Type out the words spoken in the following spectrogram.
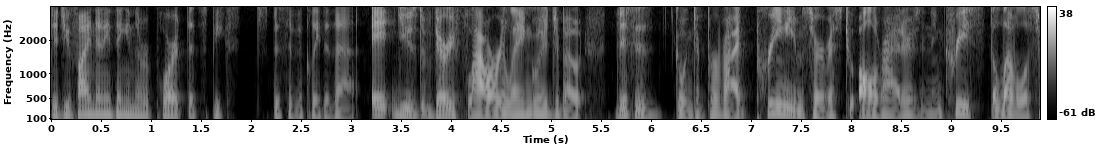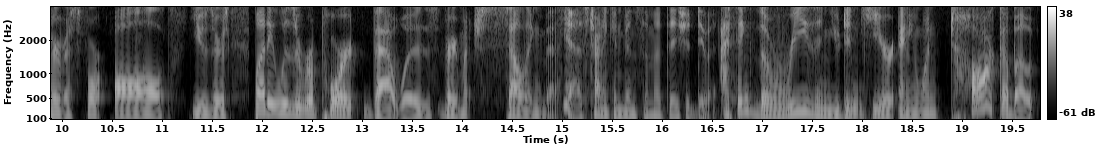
Did you find anything in the report that speaks specifically to that? it used very flowery language about this is going to provide premium service to all riders and increase the level of service for all users. But it was a report that was very much selling this. Yeah, it's trying to convince them that they should do it. I think the reason you didn't hear anyone talk about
